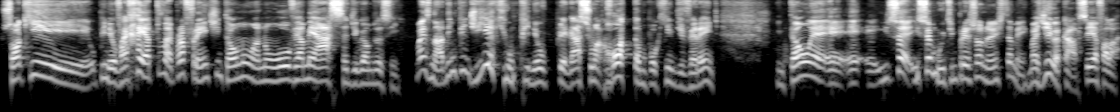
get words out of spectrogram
Só que o pneu vai reto, vai para frente, então não, não houve ameaça, digamos assim. Mas nada impedia que um pneu pegasse uma rota um pouquinho diferente. Então é, é, é isso, é, isso é muito impressionante também. Mas diga, Carlos, você ia falar.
